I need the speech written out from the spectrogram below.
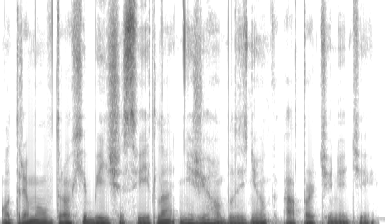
отримав трохи більше світла, ніж його близнюк Opportunity.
